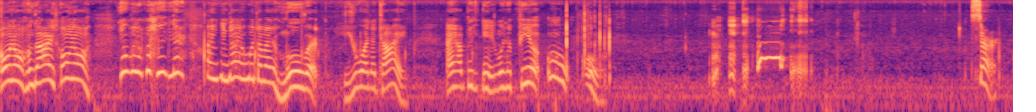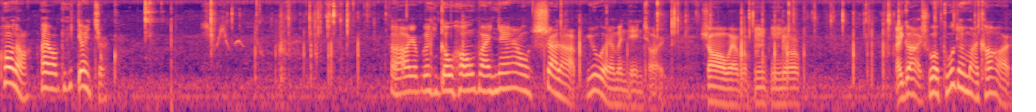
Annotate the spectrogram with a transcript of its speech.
Hold on, guys, hold on. You want to in there? I can get with the Move it. You at the time. I have to get with a peel. Oh, oh. Sir, hold on. I will answer. I am going to go home right now. Shut up. You are an intern. So, uh, hey guys, look, look at my car.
